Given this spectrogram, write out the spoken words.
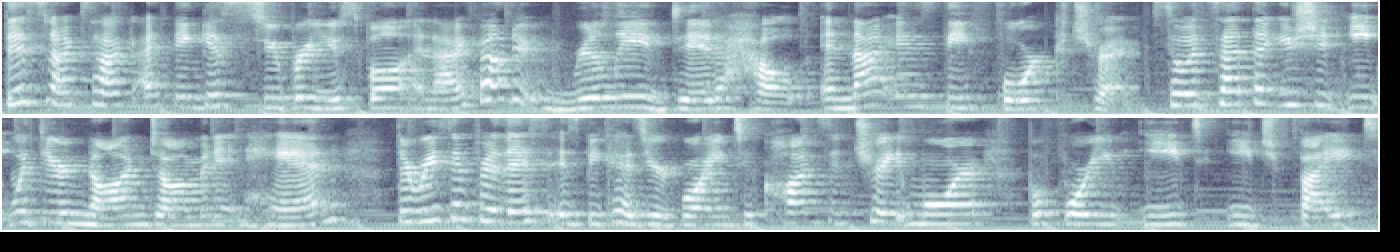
This next hack I think is super useful and I found it really did help and that is the fork trick. So it said that you should eat with your non-dominant hand. The reason for this is because you're going to concentrate more before you eat each bite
